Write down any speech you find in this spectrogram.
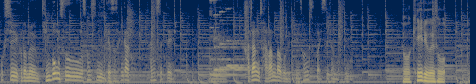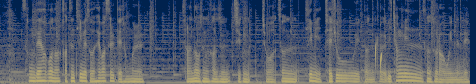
혹시 그러면 김봉수 선수님께서 생각하셨을 때 가장 잘한다고 느낀 선수가 있으셨는지. 저 K리그에서 상대하거나 같은 팀에서 해봤을 때 정말 잘한다고 생각하는 선수는 지금 저 저는 팀이 제주에 있던 그 리창민 선수라고 있는데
